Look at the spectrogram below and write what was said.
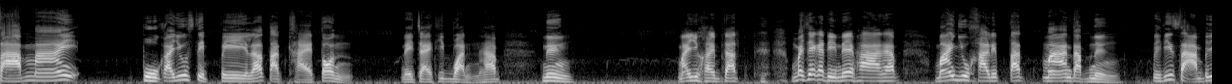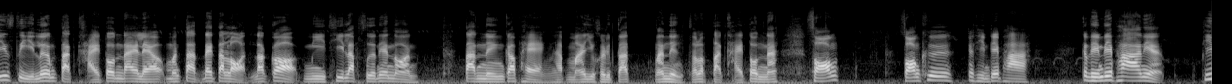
สามไม้ปลูกอายุ 10 ปี แล้วตัดขายต้นในใจทิศวันนะครับหนึ่งไม้ยูคาลิปตัส ไม่ใช่กระถินเทพานะครับ ไม้ยูคาลิปตัสมาอันดับหนึ่งปีที่ 3 ปีทีสี่ 4 เริ่มตัดขายต้นได้แล้ว มันตัดได้ตลอดแล้วก็มีที่รับซื้อแน่นอน ตันหนึ่งก็แพงนะครับไม้ยูคาลิปตัสมาหนึ่งสำหรับตัดขายต้นนะสองสองคือกระถินเทพากระถินเทพาเนี่ยพี่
